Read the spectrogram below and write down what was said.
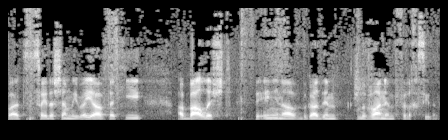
but Sayyid Hashem Lireyav, that he abolished the Indian of begadim levanim for the Chassidim.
